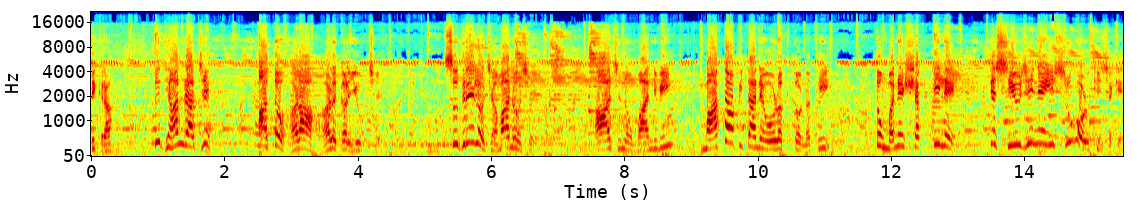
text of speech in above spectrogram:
દીકરા તું ધ્યાન રાખજે. આ તો હળાહળ કળયુગ છે. સુધરેલો જમાનો છે. આજનો માનવી માતા પિતાને ઓળખતો નથી. તો મને શક્તિને કે શિવજીને ઈ શું ઓળખી શકે.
